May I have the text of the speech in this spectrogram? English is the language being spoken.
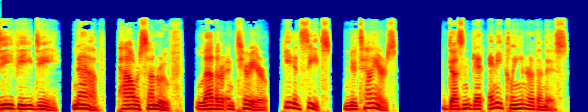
DVD, nav, power sunroof, leather interior, heated seats, new tires. Doesn't get any cleaner than this.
